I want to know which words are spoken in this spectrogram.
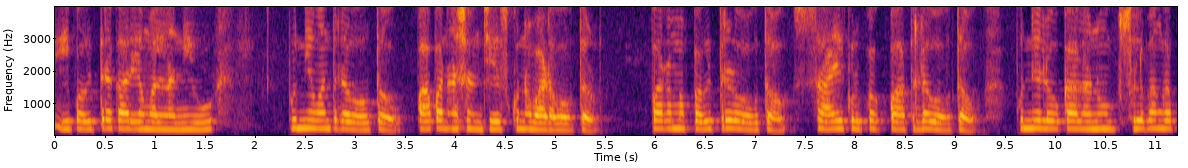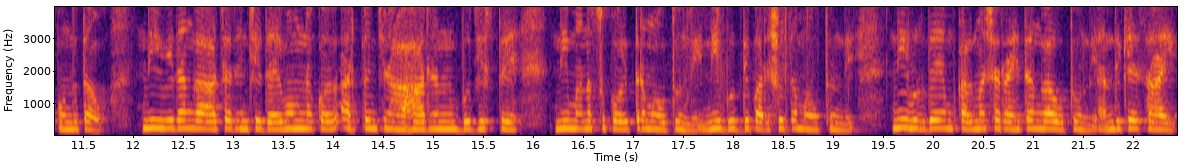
ఈ పవిత్ర కార్యం వలన నీవు పుణ్యవంతుడవు అవుతావు పాపనాశనం చేసుకున్న వాడవవుతావు పరమ పవిత్రుడు అవుతావు సాయి కృపకు పాత్రుడవు అవుతావు పుణ్యలోకాలను సులభంగా పొందుతావు. నీ విధంగా ఆచరించి దైవంకు అర్పించిన ఆహారాన్ని భుజిస్తే నీ మనస్సు పవిత్రం అవుతుంది నీ బుద్ధి పరిశుద్ధం అవుతుంది నీ హృదయం కల్మషరహితంగా అవుతుంది. అందుకే సాయి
